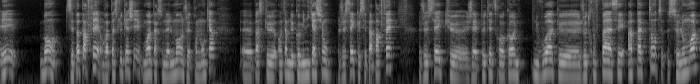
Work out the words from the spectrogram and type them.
Et bon, c'est pas parfait, on va pas se le cacher. Moi, personnellement, je vais te prendre mon cas. Euh, parce que en termes de communication, je sais que c'est pas parfait. Je sais que j'ai peut-être encore une, voix que je trouve pas assez impactante selon moi.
